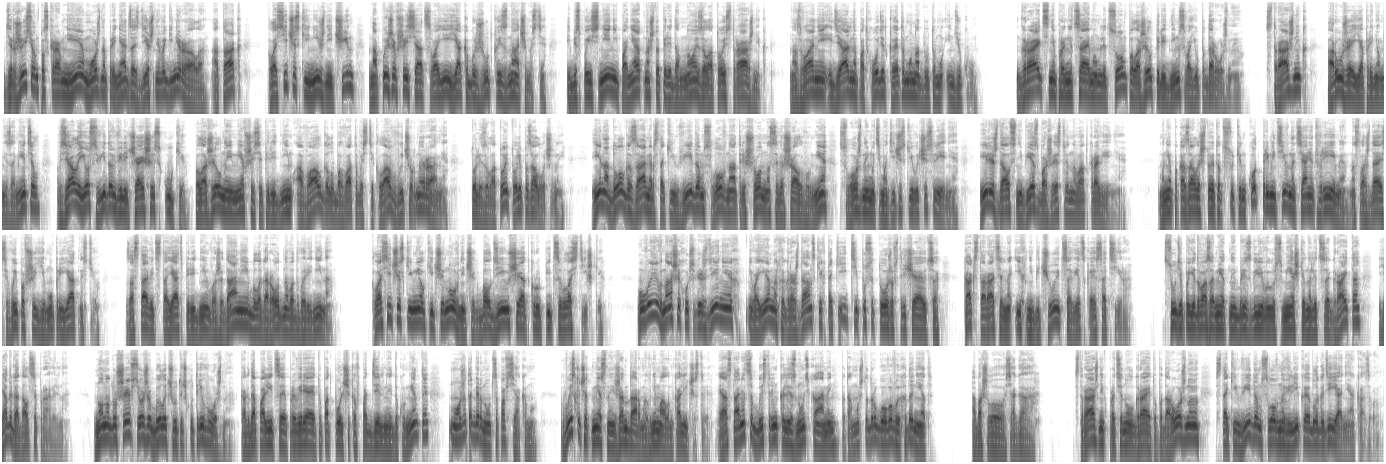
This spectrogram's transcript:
Держись он поскромнее, можно принять за здешнего генерала, а так классический нижний чин, напыжившийся от своей якобы жуткой значимости – и без пояснений понятно, что передо мной золотой стражник. Название идеально подходит к этому надутому индюку. Грайт с непроницаемым лицом положил перед ним свою подорожную. Стражник, оружие я при нем не заметил, взял ее с видом величайшей скуки, положил на имевшийся перед ним овал голубоватого стекла в вычурной раме, то ли золотой, то ли позолоченной, и надолго замер с таким видом, словно отрешенно совершал в уме сложные математические вычисления или ждал с небес божественного откровения. Мне показалось, что этот сукин кот примитивно тянет время, наслаждаясь выпавшей ему приятностью, заставить стоять перед ним в ожидании благородного дворянина. Классический мелкий чиновничек, балдеющий от крупицы властишки. Увы, в наших учреждениях, и военных, и гражданских, такие типусы тоже встречаются, как старательно их не бичует советская сатира. Судя по едва заметной брезгливой усмешке на лице Грайта, я догадался правильно. Но на душе все же было чуточку тревожно. Когда полиция проверяет у подпольщиков поддельные документы, может обернуться по-всякому. Выскочат местные жандармы в немалом количестве, и останется быстренько лизнуть камень, потому что другого выхода нет. Обошлось, ага. Стражник протянул Грайту подорожную с таким видом, словно великое благодеяние оказывал.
